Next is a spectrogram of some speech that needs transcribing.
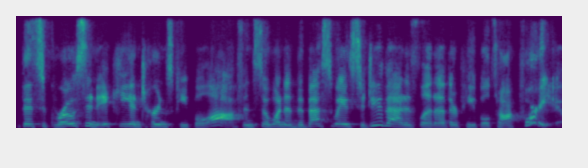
that's gross and icky and turns people off. And so one of the best ways to do that is let other people talk for you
